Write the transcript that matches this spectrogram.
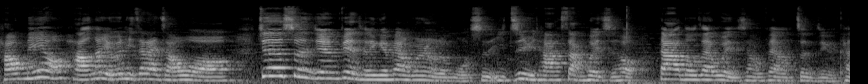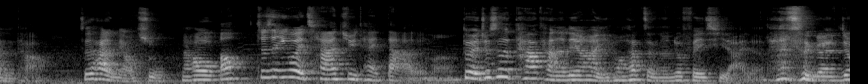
好，没有，好，那有问题再来找我哦。就是瞬间变成一个非常温柔的模式，以至于他散会之后，大家都在位置上非常震惊的看着他。这是他的描述。然后哦，就是因为差距太大了吗？对，就是他谈了恋爱以后，他整个人就飞起来了，他整个人就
